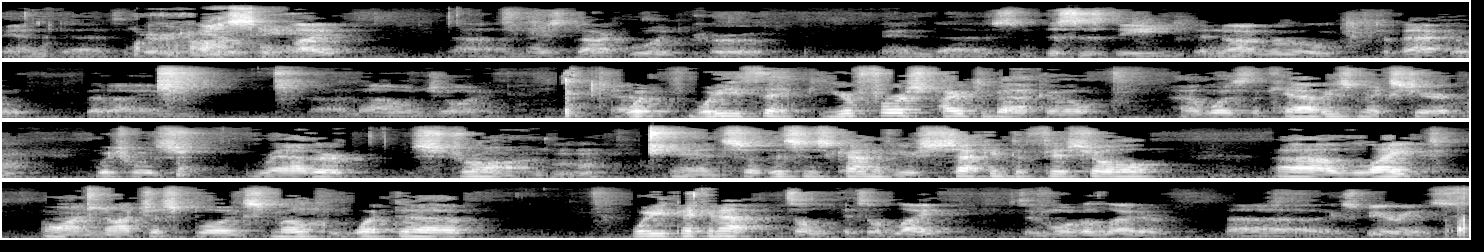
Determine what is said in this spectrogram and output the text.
And uh, it's a very beautiful pipe, uh, nice dark wood curve, and uh, this, this is the inaugural tobacco that I am uh, now enjoying. And What What do you think? Your first pipe tobacco uh, was the Cabbie's mixture, which was rather strong, and so this is kind of your second official uh, light on not just blowing smoke. What uh, What are you picking up? It's a, it's a light, it's a more of a lighter uh, experience, um,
